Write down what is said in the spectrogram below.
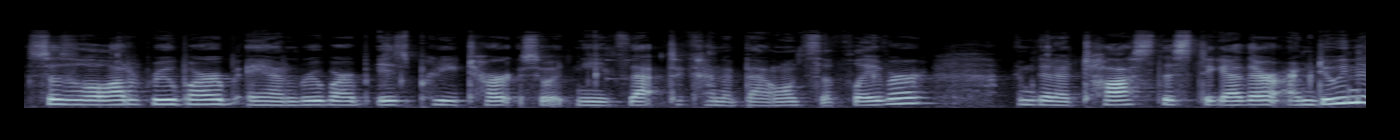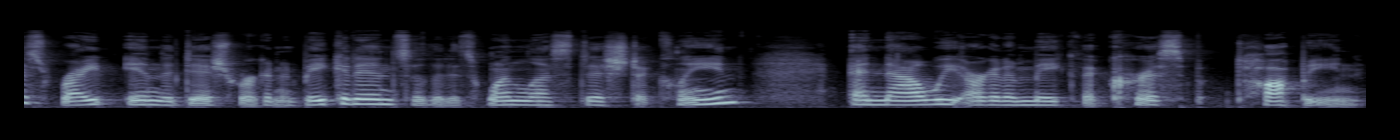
This is a lot of rhubarb and rhubarb is pretty tart so it needs that to kind of balance the flavor. I'm going to toss this together. I'm doing this right in the dish we're going to bake it in so that it's one less dish to clean. And now we are going to make the crisp topping.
